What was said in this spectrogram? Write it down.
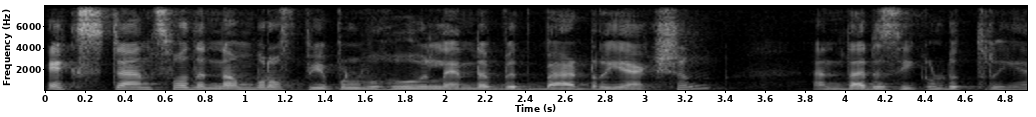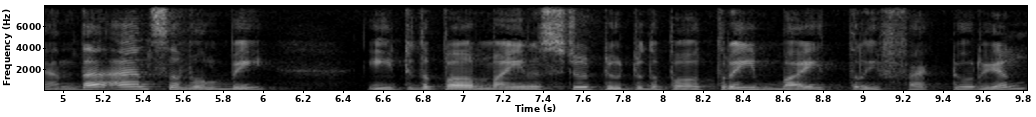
x stands for the number of people who will end up with bad reaction and that is equal to 3 and the answer will be e to the power minus 2, 2 to the power 3 by 3 factorial.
